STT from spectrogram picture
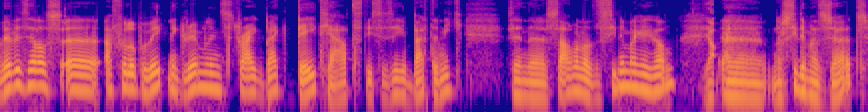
We hebben zelfs eh, afgelopen week een Gremlin Strike Back date gehad. Het is te zeggen, Bart en ik zijn eh, samen naar de cinema gegaan. Ja. Eh, naar Cinema Zuid,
